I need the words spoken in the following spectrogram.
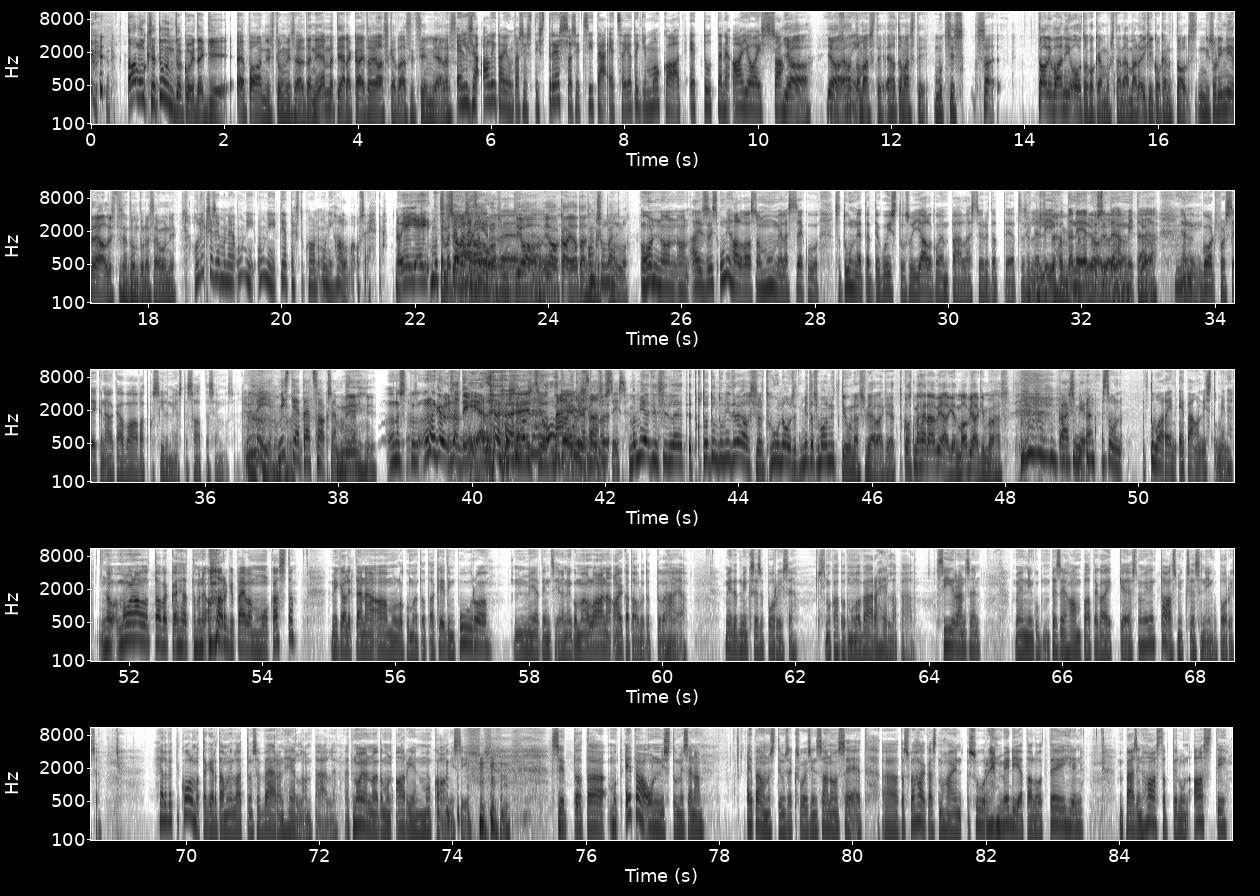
Aluksi se tuntui kuitenkin epäonnistumiselta, niin en mä tiedä, kai toi asketaan sit siinä mielessä. Eli sä alitajuntaisesti stressasit sitä, että sä jotenkin mokaat, että tuut tänne ajoissa. Joo, joo, Just ehdottomasti, niin. ehdottomasti. Mutta siis sa, tää oli vaan niin outo kokemus tänään. Mä en ole ikinä kokenut tol, niin se oli niin realistisen tuntunut se uni. Oliko se semmoinen uni, uni tiedättekö kun on unihalvaus ehkä? No ei, ei, mutta siis tiedä, onko se sellainen, halvaus, mutta joo, joo, kai jotain onko sulla päin. ollut? On, on, on. Ai siis unihalvaus on mun mielestä se, kun sä tunnet, että joku istuu sun jalkojen päällä ja sä yrität, että sä silleen pysty tehdä liikuttaa, niin et joo, pysty joo, tehdä joo, mitään. joo. Ja, ja God forsaken, älkää vaan avatko silmiä, jos te saatte semmoisen. Hyi, mistä tietää, että saako semmoisen? Niin. No, no kyllä sä tiedät. On Mä en saanut siis. Mä mietin silleen, että, että kun toi tuntuu niin realistiselta, että who knows, että mitäs mä oon nytkin unessa vieläkin. Että kohta mä herään vieläkin, että mä oon vieläkin myöhässä. Kashmira, sun tuorein epäonnistuminen. No mä voin aloittaa vaikka ihan tämmönen arkipäivän mokasta, mikä oli tänään aamulla, kun mä tota, keitin puuroa. Mietin siinä, niin kun me ollaan aina aikataulutettu vähän ja mietin, että miksei se porise. Sitten mä katson, että mulla on väärä hellä päällä. Siirrän sen, menen niin pesee hampaat ja kaikkea. Sitten mä mietin taas, miksei se niin porise. Helvetti, kolmatta kertaa mä olin laittanut sen väärän hellan päälle. Että noi on noita mun arjen mokaamisia. Sitten tota, mutta epäonnistumisena, epäonnistumiseksi voisin sanoa se, että tuossa vähän aikaa mä hain suureen mediataloon töihin. Mä pääsin haastatteluun asti,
